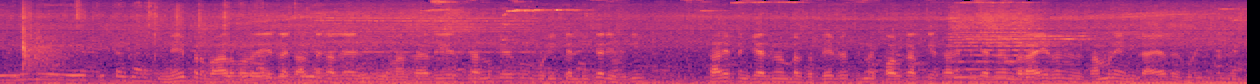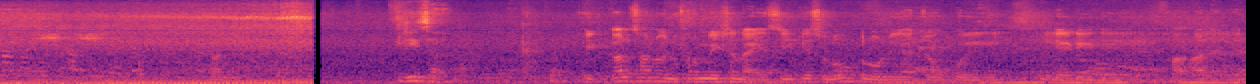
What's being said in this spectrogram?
ਇਹਨਾਂ ਨੇ ਇਹ ਕੀਤਾ ਕਰ ਨਹੀਂ ਪਰਿਵਾਰ ਵਾਲੇ ਇਹ ਤਾਂ ਗਲਤ ਗੱਲ ਹੈ ਅਸੀਂ ਮੰਨ ਸਕਦੇ। ਸਾਨੂੰ ਕਿ ਕੁੜੀ ਇਕੱਲੀ ਘਰੇ ਸੀਗੀ। ਸਾਰੇ ਪੰਚਾਇਤ ਮੈਂਬਰ ਸੱਦੇ ਉੱਥੇ ਮੈਂ ਕਾਲ ਕਰਕੇ ਸਾਰੇ ਪੰਚਾਇਤ ਮੈਂਬਰ ਆਏ ਉਹਨਾਂ ਦੇ ਸਾਹਮਣੇ ਹੀ ਲਾਇਆ ਫਿਰ ਕੁੜੀ ਜੀ ਸਰ। ਇੱਕ ਕੱਲ ਸਾਨੂੰ ਇਨਫੋਰਮੇਸ਼ਨ ਆਈ ਸੀ ਕਿ ਸਲੋ ਕਲੋਨੀਆਂ ਚੋਂ ਕੋਈ ਲੇਡੀ ਨੇ ਫਾਹਾ ਲੈ ਲਿਆ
